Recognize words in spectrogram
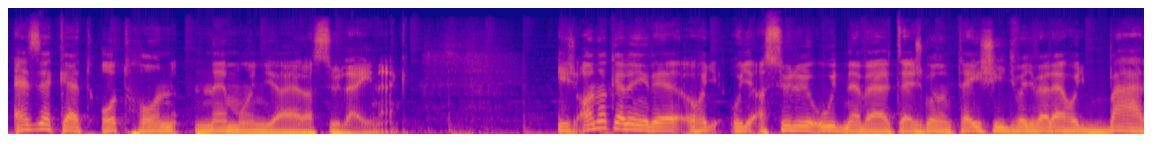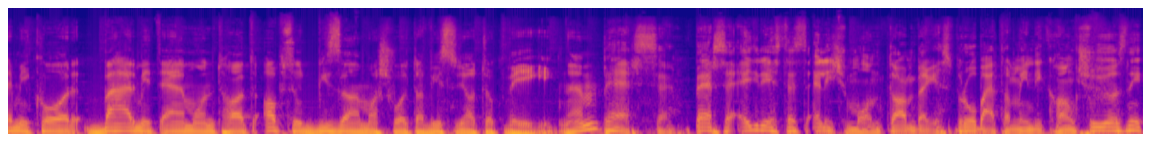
ezeket otthon nem mondja el a szüleinek. És annak ellenére, hogy ugye a szülő úgy nevelte, és gondolom te is így vagy vele, hogy bármikor, bármit elmondhat, abszolút bizalmas volt a viszonyatok végig, nem? Persze, persze. Egyrészt ezt el is mondtam, meg ezt próbáltam mindig hangsúlyozni,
